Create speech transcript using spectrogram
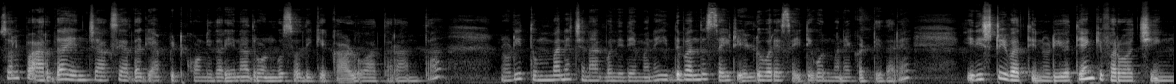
ಸ್ವಲ್ಪ ಅರ್ಧ ಹೆಂಚು ಹಾಕ್ಸಿ ಅರ್ಧ ಗ್ಯಾಪ್ ಇಟ್ಕೊಂಡಿದ್ದಾರೆ. ಏನಾದರೂ ಒಣಗಿಸೋದಕ್ಕೆ ಕಾಳು ಆ ಥರ ಅಂತ. ನೋಡಿ ತುಂಬಾ ಚೆನ್ನಾಗಿ ಬಂದಿದೆ ಮನೆ. ಇದು ಬಂದು ಸೈಟ್, ಎರಡೂವರೆ ಸೈಟಿಗೆ ಒಂದು ಮನೆ ಕಟ್ಟಿದ್ದಾರೆ. ಇದಿಷ್ಟು ಇವತ್ತಿನ video. Thank you for watching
